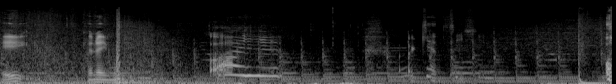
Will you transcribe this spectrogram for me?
Hey, can I move? I can't see.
